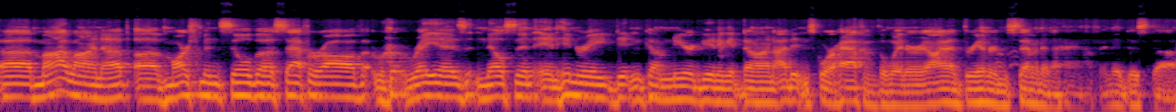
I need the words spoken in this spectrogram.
Uh, my lineup of Marshman, Silva, Safarov, Reyes, Nelson, and Henry didn't come near getting it done. I didn't score half of the winner. I had 307 and a half and it just uh,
